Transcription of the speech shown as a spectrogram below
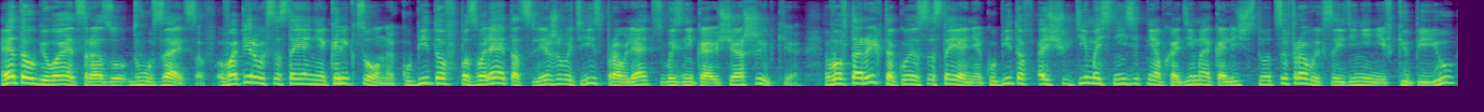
Это убивает сразу двух зайцев. Во-первых, состояние коррекционных кубитов позволяет отслеживать и исправлять возникающие ошибки. Во-вторых, такое состояние кубитов ощутимо снизит необходимое количество цифровых соединений в QPU,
